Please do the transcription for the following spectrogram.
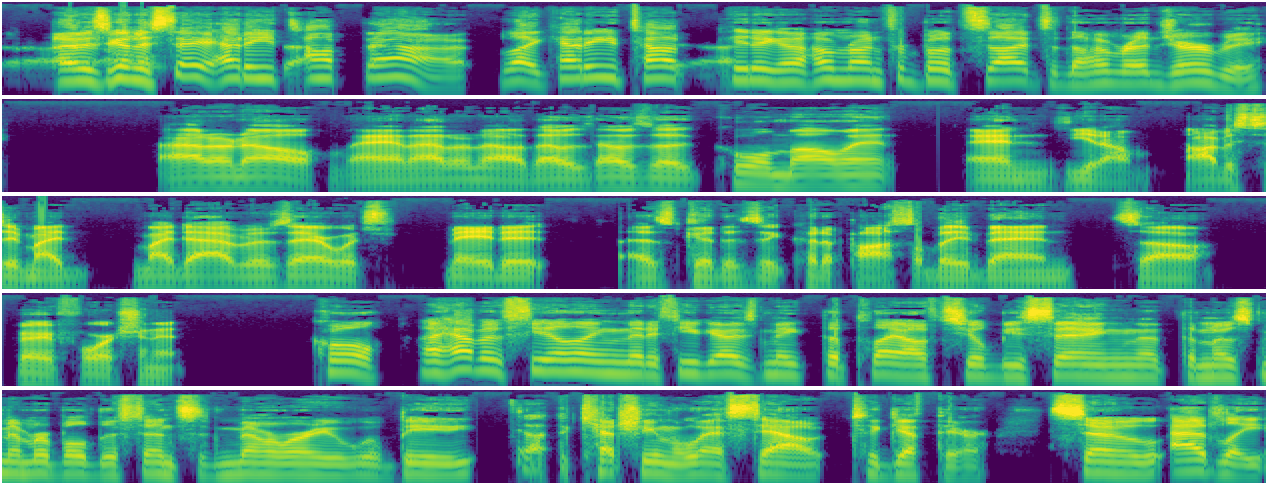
Uh, I was going to say, how do you top that? Like, how do you top yeah. hitting a home run from both sides in the home run derby? I don't know, man. I don't know. That was that was a cool moment, and you know, obviously my my dad was there, which made it as good as it could have possibly been. So very fortunate. Cool. I have a feeling that if you guys make the playoffs, you'll be saying that the most memorable defensive memory will be uh, catching the last out to get there. So, Adley,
